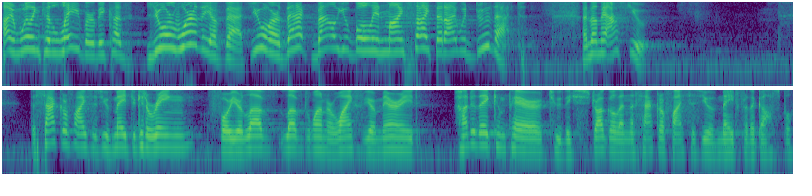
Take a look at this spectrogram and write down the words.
I am willing to labor because you're worthy of that. You are that valuable in my sight that I would do that. And let me ask you the sacrifices you've made to get a ring for your love, loved one or wife if you're married, how do they compare to the struggle and the sacrifices you have made for the gospel?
